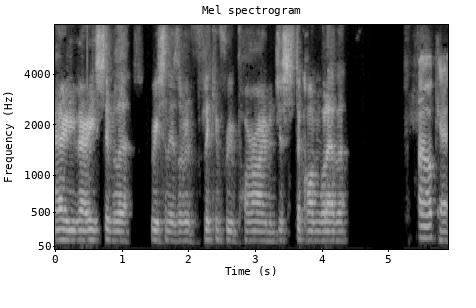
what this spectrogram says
very, very similar recently. As I've been flicking through Prime and just stuck on whatever. Oh, okay.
